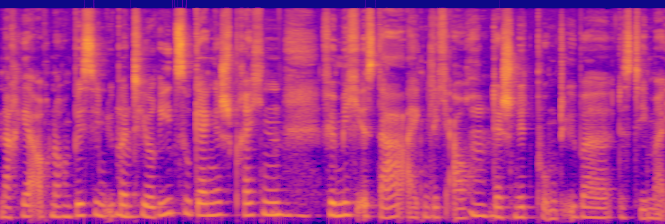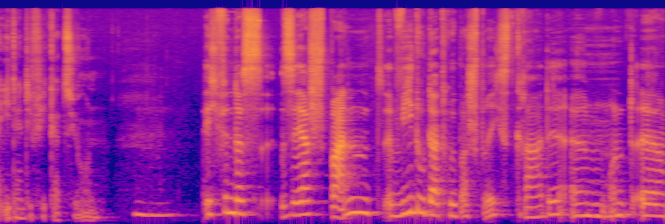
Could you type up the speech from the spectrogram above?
nachher auch noch ein bisschen über mhm. Theoriezugänge sprechen. Mhm. Für mich ist da eigentlich auch mhm. der Schnittpunkt über das Thema Identifikation. Mhm. Ich finde es sehr spannend, wie du darüber sprichst gerade. Ähm, mhm. Und äh,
